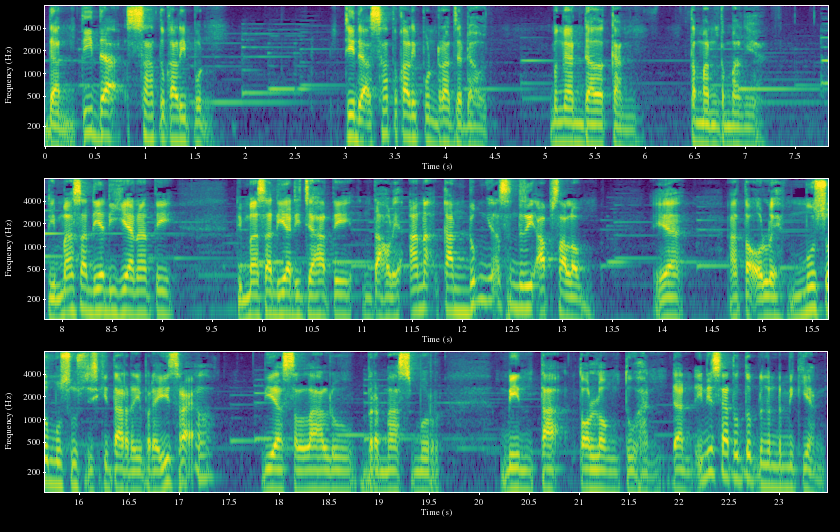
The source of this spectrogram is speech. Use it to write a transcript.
Dan tidak satu kali pun tidak satu kali pun Raja Daud mengandalkan teman-temannya. Di masa dia dihianati, di masa dia dijahati, entah oleh anak kandungnya sendiri Absalom, ya, atau oleh musuh-musuh di sekitar daripada Israel, dia selalu bermasmur, minta tolong Tuhan. Dan ini saya tutup dengan demikian.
